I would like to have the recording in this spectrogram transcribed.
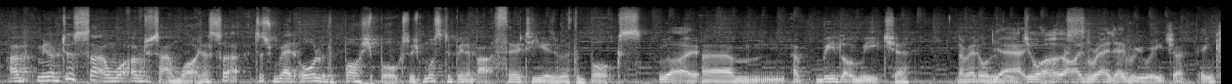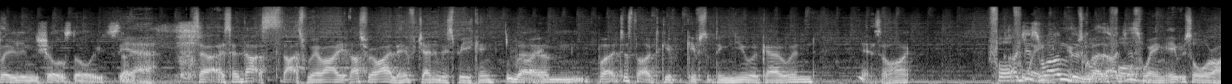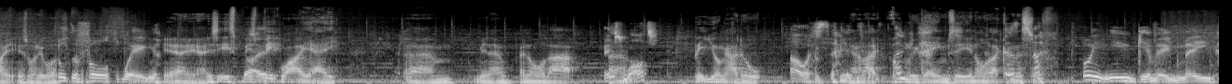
I've, I mean, I've just sat and wa- I've just sat and watched. I just read all of the Bosch books, which must have been about thirty years worth of books. Right. Um, I read a lot of Reacher. I read all the yeah, Reacher well, books. I've read every Reacher, including the short stories. So. Yeah. So so that's that's where I that's where I live, generally speaking. Right. Um, but I just thought I'd give give something new a go, and yeah, it's all right. Fourth I just wing. wondered It was called whether- the I fourth just- wing. It was all right, is what it was. Called the fourth wing. yeah, yeah. It's, it's, Right. it's big YA, um, you know, and all that. It's Um, what? Bit young adult. Oh, it's You know, like Hungry Gamesy and all that kind of stuff. Point are you giving me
